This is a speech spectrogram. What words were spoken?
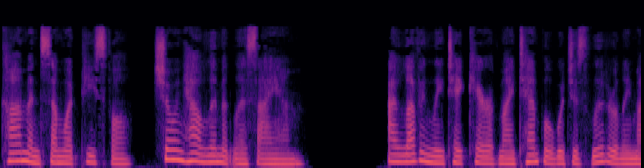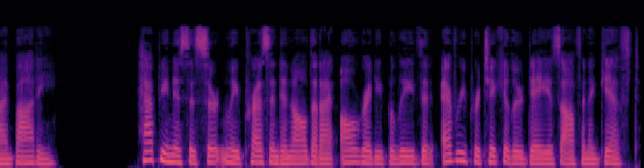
calm, and somewhat peaceful, showing how limitless I am. I lovingly take care of my temple, which is literally my body. Happiness is certainly present in all that I already believe that every particular day is often a gift,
